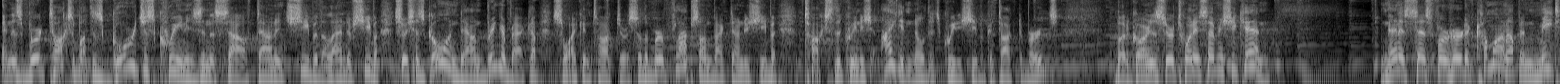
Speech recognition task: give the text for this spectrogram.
And this bird talks about this gorgeous queen who's in the south, down in Sheba, the land of Sheba. So he says, Go on down, bring her back up so I can talk to her. So the bird flaps on back down to Sheba, talks to the queen of Sheba. I didn't know that Queen of Sheba could talk to birds, but according to Surah 27, she can. And then it says for her to come on up and meet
